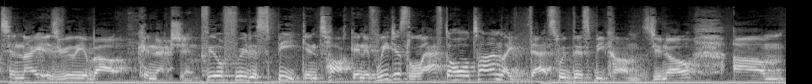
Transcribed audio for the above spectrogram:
Tonight is really about connection. Feel free to speak and talk. And if we just laugh the whole time, like that's what this becomes, you know? Um,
